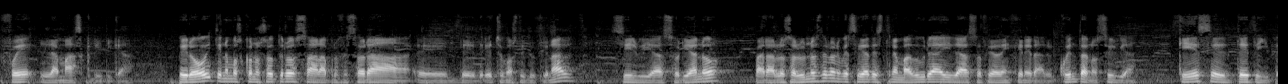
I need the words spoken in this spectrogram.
fue la más crítica. Pero hoy tenemos con nosotros a la profesora eh, de Derecho Constitucional, Silvia Soriano, para los alumnos de la Universidad de Extremadura y la sociedad en general. Cuéntanos, Silvia, ¿qué es el TTIP?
